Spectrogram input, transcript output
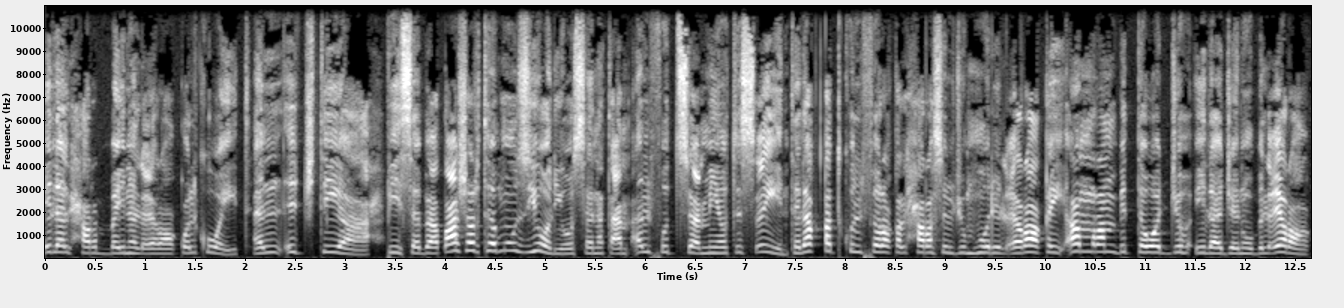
إلى الحرب بين العراق والكويت. الاجتياح في 17 تموز يوليو سنة عام 1990 تلقت كل فرق الحرس الجمهوري العراقي أمرا بالتوجه إلى جنوب العراق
